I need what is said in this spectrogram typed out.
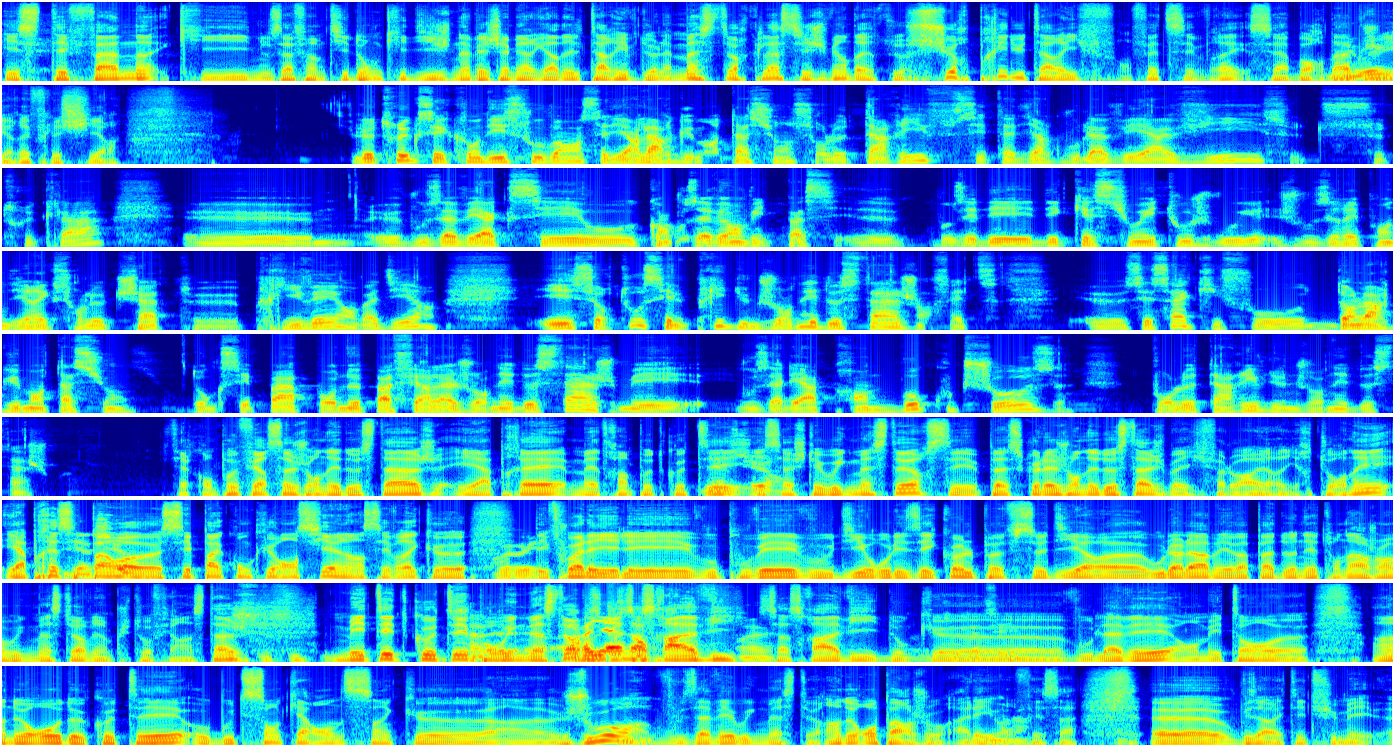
Et Stéphane qui nous a fait un petit don qui dit Je n'avais jamais regardé le tarif de la masterclass et je viens d'être surpris du tarif. En fait, c'est vrai, c'est abordable, je vais y réfléchir. Le truc, c'est qu'on dit souvent, c'est-à-dire l'argumentation sur le tarif, c'est-à-dire que vous l'avez à vie, ce, truc-là. Euh, euh, vous avez accès au, quand vous avez envie de passer, euh, poser des, questions et tout, je vous, je vous réponds direct sur le chat privé, on va dire. Et surtout, c'est le prix d'une journée de stage, en fait. c'est ça qu'il faut dans l'argumentation. Donc, c'est pas pour ne pas faire la journée de stage, mais vous allez apprendre beaucoup de choses pour le tarif d'une journée de stage. C'est-à-dire qu'on peut faire sa journée de stage et après mettre un peu de côté et s'acheter Wingmaster. C'est parce que la journée de stage, bah, il va falloir y retourner. Et après, c'est pas euh, c'est pas concurrentiel. Hein. C'est vrai que des fois, les, les, vous pouvez vous dire ou les écoles peuvent se dire euh, oulala, mais va pas donner ton argent à Wingmaster, viens plutôt faire un stage. Mettez de côté pour Wingmaster parce que ça sera à vie. Ça sera à vie. Donc euh, vous l'avez en mettant euh, un euro de côté. Au bout de 145 jours, mm. vous avez Wingmaster. Un euro par jour. Allez, on fait ça. vous arrêtez de fumer.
